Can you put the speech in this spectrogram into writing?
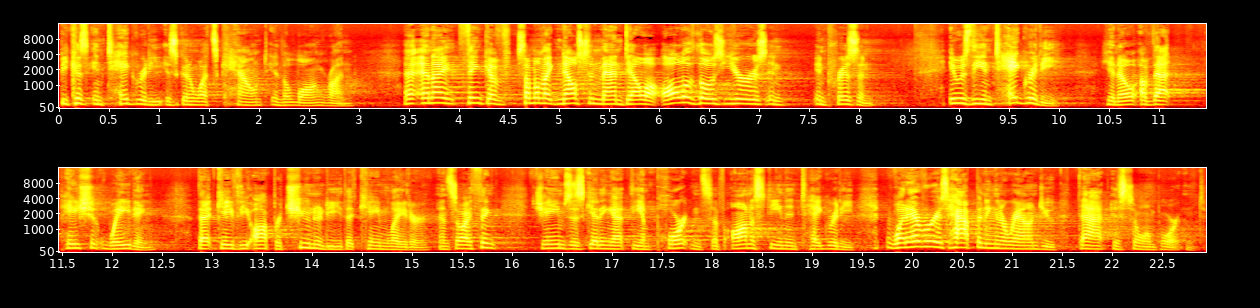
because integrity is going to what's count in the long run. And I think of someone like Nelson Mandela, all of those years in, in prison. It was the integrity, you know, of that patient waiting that gave the opportunity that came later. And so I think James is getting at the importance of honesty and integrity. Whatever is happening around you, that is so important.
